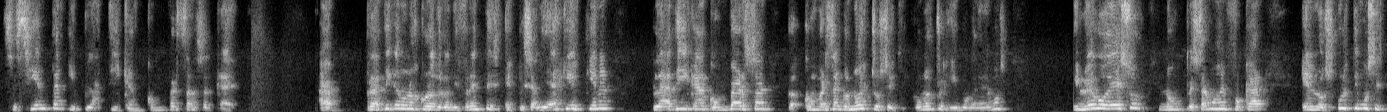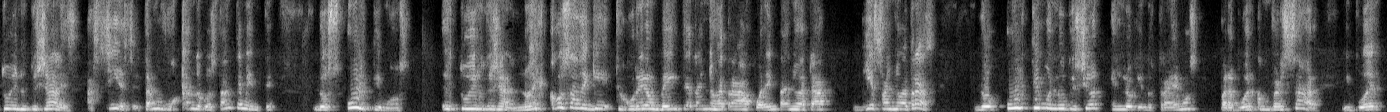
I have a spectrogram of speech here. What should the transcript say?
se sientan y platican, conversan acerca de esto. Ah, platican unos con otros, con diferentes especialidades que ellos tienen, platican, conversan, conversan con, nuestros, con nuestro equipo que tenemos. Y luego de eso nos empezamos a enfocar en los últimos estudios nutricionales. Así es, estamos buscando constantemente los últimos estudios nutricionales. No es cosas de que, que ocurrieron 20 años atrás, 40 años atrás, 10 años atrás lo último en nutrición es lo que nos traemos para poder conversar y poder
